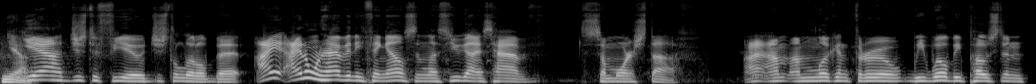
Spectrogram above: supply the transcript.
Yeah. Yeah, just a few, just a little bit. I I don't have anything else unless you guys have some more stuff. I, I'm I'm looking through. We will be posting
